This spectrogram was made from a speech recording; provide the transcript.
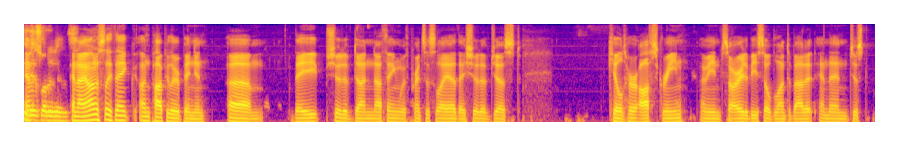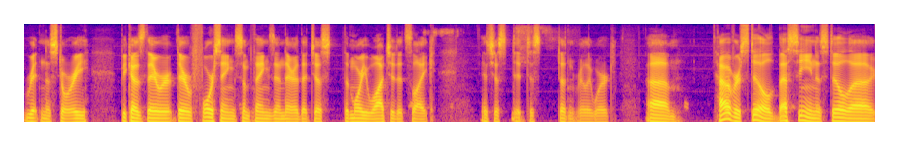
it is And- what it is. And I honestly think, unpopular opinion, um, they should have done nothing with Princess Leia. They should have just killed her off screen. I mean, sorry to be so blunt about it, and then just written a story because they were they were forcing some things in there that just the more you watch it, it's like it's just it just doesn't really work. Um, however, still best scene is still uh,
